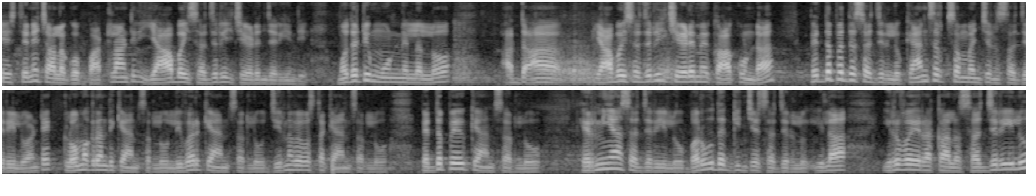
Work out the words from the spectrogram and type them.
చేస్తేనే చాలా గొప్ప. అట్లాంటిది యాభై సర్జరీలు చేయడం జరిగింది. మొదటి మూడు నెలల్లో యాభై సర్జరీలు చేయడమే కాకుండా పెద్ద పెద్ద సర్జరీలు క్యాన్సర్కి సంబంధించిన సర్జరీలు అంటే క్లోమగ్రంథి క్యాన్సర్లు లివర్ క్యాన్సర్లు జీర్ణ వ్యవస్థ క్యాన్సర్లు పెద్దపేవు క్యాన్సర్లు హెర్నియా సర్జరీలు బరువు తగ్గించే సర్జరీలు ఇలా ఇరవై రకాల సర్జరీలు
